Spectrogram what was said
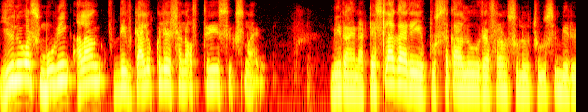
Universe moving along the calculation of three six nine మీరు ఆయన టెస్లా గారి పుస్తకాలు రెఫరెన్సులు చూసి మీరు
